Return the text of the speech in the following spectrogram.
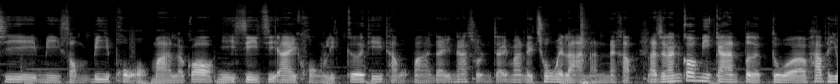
ที่มีซอมบี้โผล่ออกมา แล้วก็มี CGI ของลิกเกอร์ที่ทำออกมาได้น่าสนใจมากในช่วงเวลานั้นนะครับหลังจากนั้นก็มีการเปิดตัวภาพย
